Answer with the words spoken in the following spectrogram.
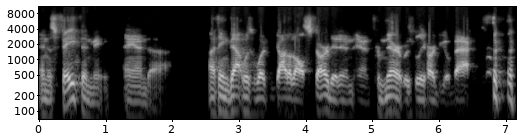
and his faith in me. And uh, I think that was what got it all started. And, and from there, it was really hard to go back.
